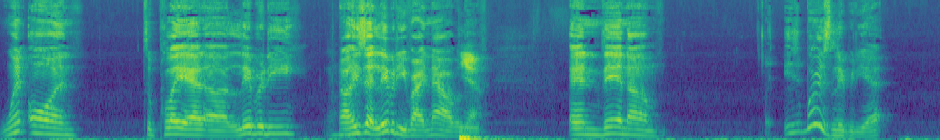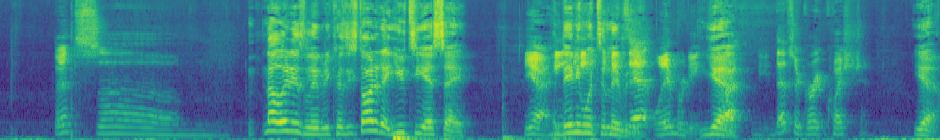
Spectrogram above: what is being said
went on to play at uh Liberty. No, he's at Liberty right now, I believe. Yeah. And then um, is, where is Liberty at? That's um. No, it is Liberty because he started at UTSA. Yeah, he, then he went to he's Liberty. at Liberty. Yeah. Right. that's a great question. Yeah.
